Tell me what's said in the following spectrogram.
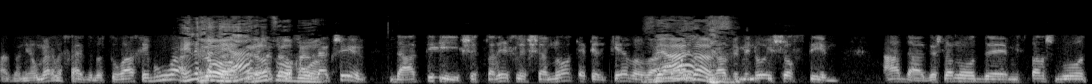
אז אני אומר לך את זה בצורה הכי ברורה. אין לך לא, דעה? זה לא אתה צורה חייב ברורה. להקשיב. דעתי שצריך לשנות את הרכב ועד הוועדה ומינוי שופטים. עד אז. יש לנו עוד uh, מספר שבועות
